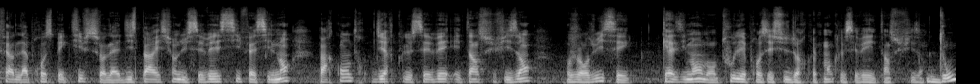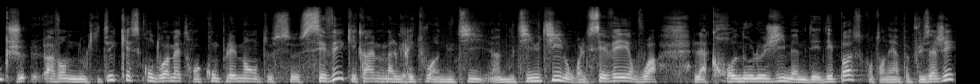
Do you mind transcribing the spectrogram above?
faire de la prospective sur la disparition du CV si facilement. Par contre, dire que le CV est insuffisant, aujourd'hui, c'est quasiment dans tous les processus de recrutement que le CV est insuffisant. Donc, avant de nous quitter, qu'est-ce qu'on doit mettre en complément de ce CV, qui est quand même malgré tout un outil, un outil utile? On voit le CV, on voit la chronologie même des, des postes quand on est un peu plus âgé.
